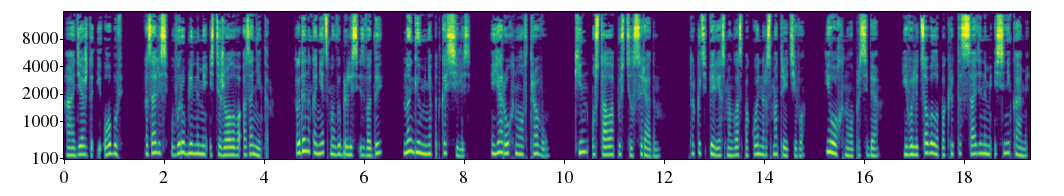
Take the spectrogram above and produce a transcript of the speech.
а одежда и обувь казались вырубленными из тяжелого азонита. Когда, наконец, мы выбрались из воды, ноги у меня подкосились, и я рухнула в траву. Кин устало опустился рядом. Только теперь я смогла спокойно рассмотреть его и охнула про себя. Его лицо было покрыто ссадинами и синяками,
